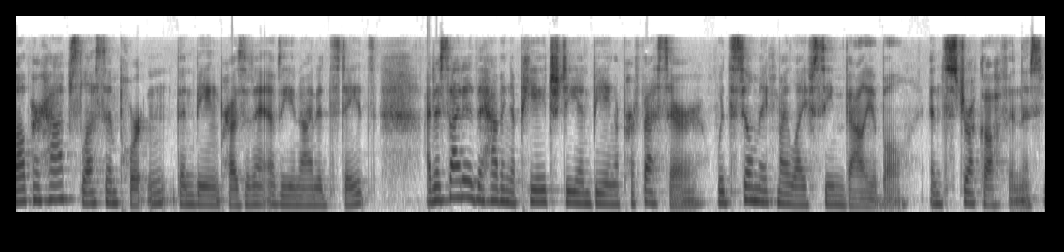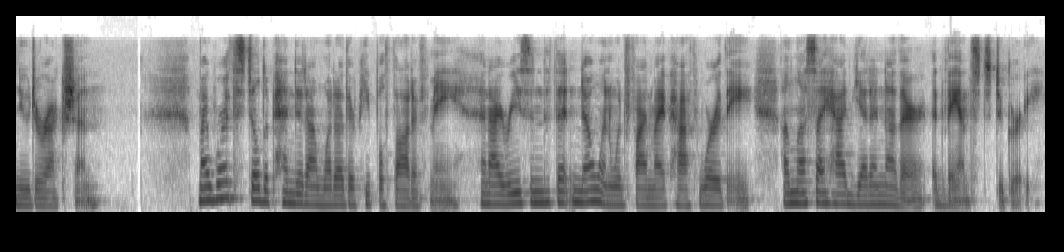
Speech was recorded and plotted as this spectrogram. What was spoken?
While perhaps less important than being President of the United States, I decided that having a PhD and being a professor would still make my life seem valuable and struck off in this new direction. My worth still depended on what other people thought of me, and I reasoned that no one would find my path worthy unless I had yet another advanced degree.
